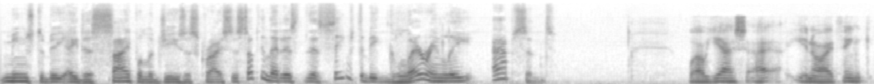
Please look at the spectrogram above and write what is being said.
means to be a disciple of Jesus Christ is something that is that seems to be glaringly absent. Well, yes, I, you know, I think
